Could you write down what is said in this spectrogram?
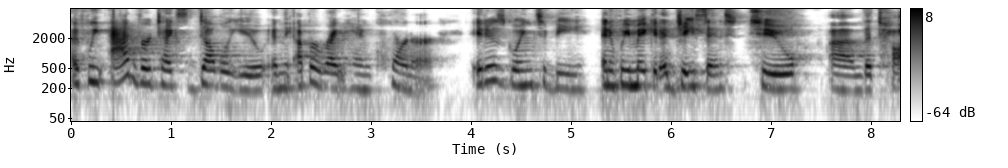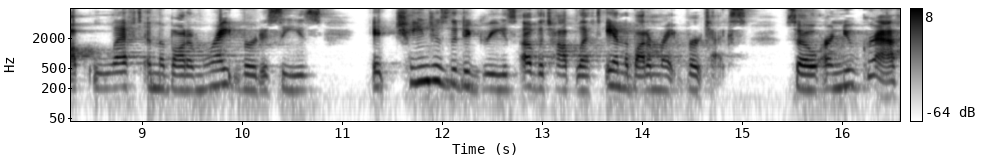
If we add vertex W in the upper right hand corner, it is going to be, and if we make it adjacent to um, the top left and the bottom right vertices, it changes the degrees of the top left and the bottom right vertex. So our new graph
